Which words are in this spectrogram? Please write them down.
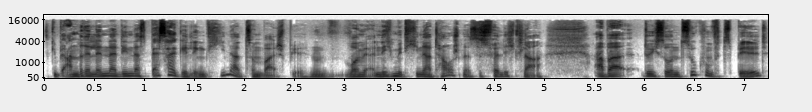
es gibt andere Länder, denen das besser gelingt. China zum Beispiel. Nun wollen wir nicht mit China tauschen, das ist völlig klar. Aber durch so ein Zukunftsbild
